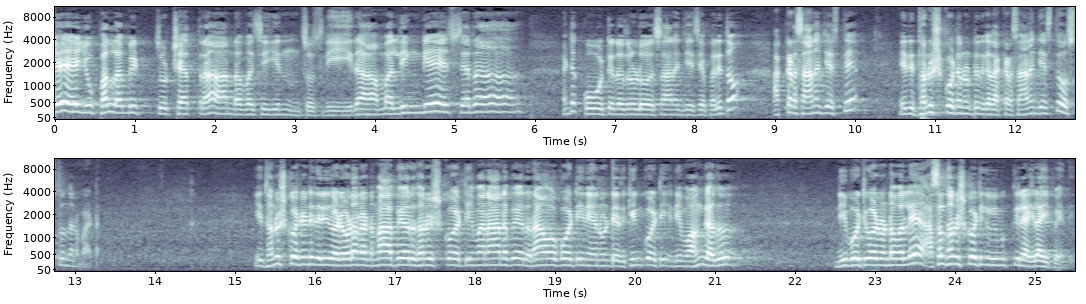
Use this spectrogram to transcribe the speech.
చేయు ఫలమిచ్చు క్షేత్రాన వసించు శ్రీరామలింగేశ్వర. అంటే కోటి నదులలో స్నానం చేసే ఫలితం అక్కడ స్నానం చేస్తే ఇది ధనుష్కోటి అని ఉంటుంది కదా అక్కడ స్నానం చేస్తే వస్తుందన్నమాట. ఈ ధనుష్కోటి అంటే తెలియదు వాడు ఎవడన్నాడు మా పేరు ధనుష్కోటి మా నాన్న పేరు రామకోటి నేను ఉండేది కింగ్కోటి నీ మొహం కాదు. నీ బోటి వాడు ఉండడం వల్లే అసలు ధనుష్కోటికి విముక్తి ఇలా అయిపోయింది.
